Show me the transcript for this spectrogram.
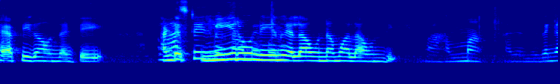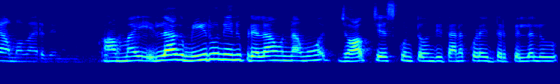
హ్యాపీగా ఉందంటే అంటే మీరు నేను. ఎలా ఉన్నామో అలా ఉంది అమ్మ అది నిజంగా అమ్మవారిదేనమ్మా ఆ అమ్మాయి ఇలాగ మీరు నేను ఇప్పుడు ఎలా ఉన్నామో జాబ్ చేసుకుంటోంది తనకు కూడా ఇద్దరు పిల్లలు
